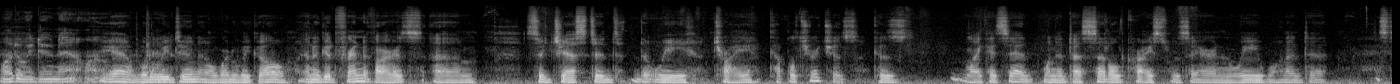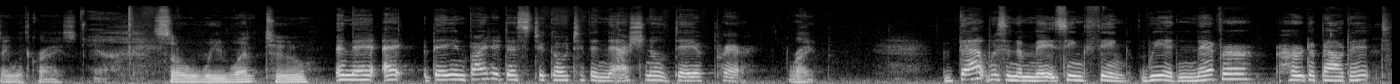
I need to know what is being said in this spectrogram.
what do we do now? huh? Yeah, what do we do now? Where do we go? And a good friend of ours um, suggested that we try a couple churches because, like I said, when the dust settled, Christ was there, and we wanted to stay with Christ. Yeah. So we went to And they I, they invited us to go to the National Day of Prayer. right. That was an amazing thing. We had never heard about it,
